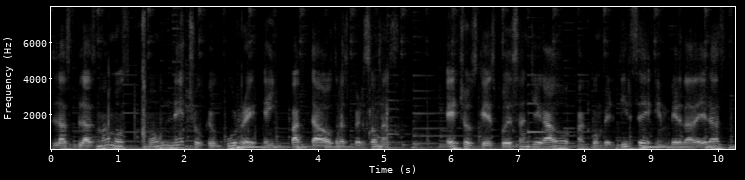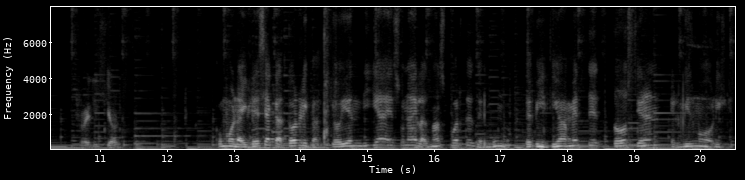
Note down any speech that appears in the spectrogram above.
las plasmamos como un hecho que ocurre e impacta a otras personas, hechos que después han llegado a convertirse en verdaderas religiones. Como la Iglesia Católica, que hoy en día es una de las más fuertes del mundo. Definitivamente todos tienen el mismo origen.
